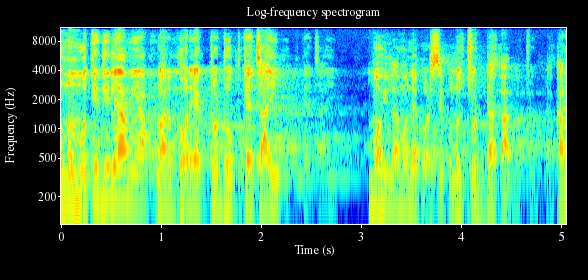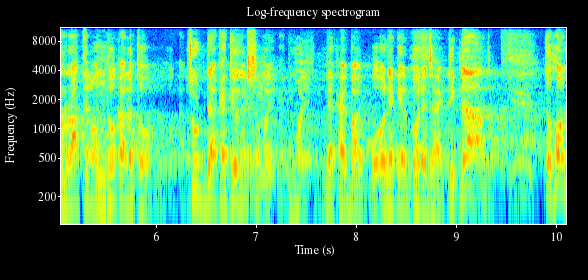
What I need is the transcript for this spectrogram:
অনুমতি দিলে আমি আপনার ঘরে একটু ঢুকতে চাই। মহিলা মনে করছে কোনো চুট ডাকাত। কারণ রাতের অন্ধকারে তো চুট ডাকাতি অনেক সময় ভয় দেখায় বা অনেকের ঘরে যায়, ঠিক না? তখন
